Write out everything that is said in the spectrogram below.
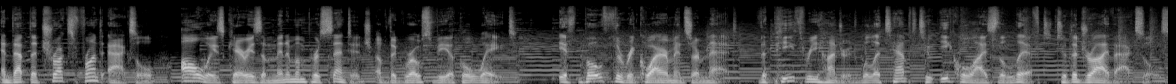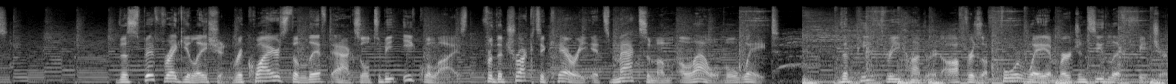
and that the truck's front axle always carries a minimum percentage of the gross vehicle weight. If both the requirements are met, the P300 will attempt to equalize the lift to the drive axles. The SPIF regulation requires the lift axle to be equalized for the truck to carry its maximum allowable weight. The P300 offers a four-way emergency lift feature.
